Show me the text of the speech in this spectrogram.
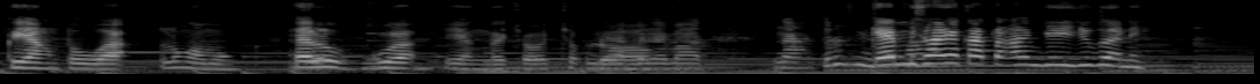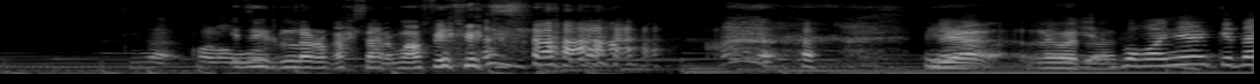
ke yang tua lu ngomong eh lu gua. Ya nggak cocok nah dong. bener banget. Nah terus kayak misalnya kata anjay juga nih. Nggak kalau itu kasar maaf ya guys Ya, ya lewat ya, lewat pokoknya kita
